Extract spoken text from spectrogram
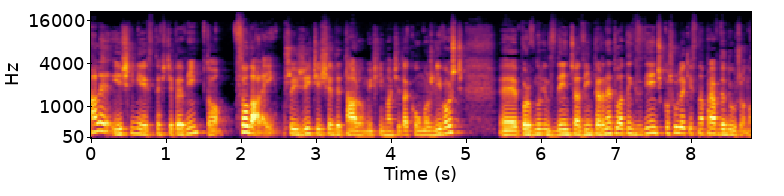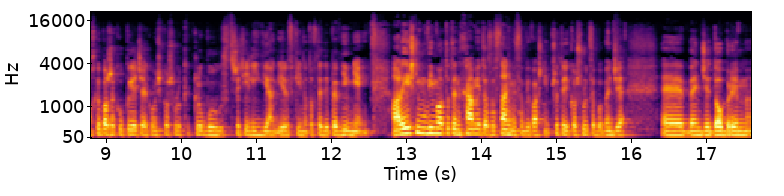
Ale jeśli nie jesteście pewni, to co dalej? Przyjrzyjcie się detalom, jeśli macie taką możliwość porównując zdjęcia z internetu, a tych zdjęć koszulek jest naprawdę dużo. No chyba, że kupujecie jakąś koszulkę klubu z trzeciej ligi angielskiej, no to wtedy pewnie mniej. Ale jeśli mówimy o Tottenhamie, to zostańmy sobie właśnie przy tej koszulce, bo będzie, e, będzie dobrym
